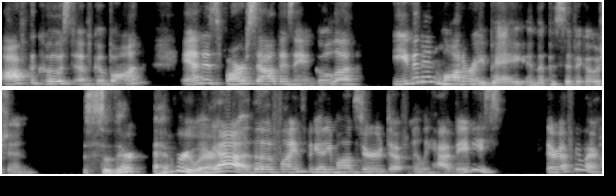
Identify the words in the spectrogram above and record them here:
off the coast of Gabon, and as far south as Angola, even in Monterey Bay in the Pacific Ocean. So they're everywhere. Yeah, the flying spaghetti monster definitely had babies. They're everywhere.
